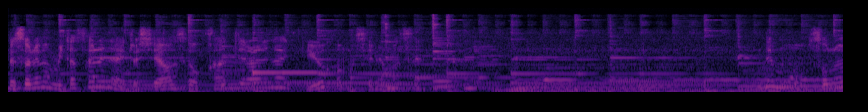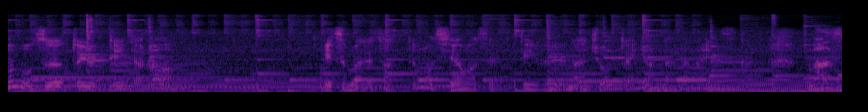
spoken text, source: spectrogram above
でそれが満たされないと幸せを感じられないって言うかもしれません。でもそのようずっと言っていたらいつまでたっても幸せっていう風な状態にはならないですから。まず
